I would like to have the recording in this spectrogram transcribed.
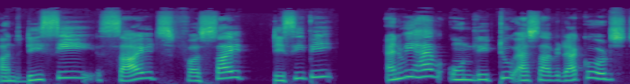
On DC sites, first site, TCP and we have only two SRV records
